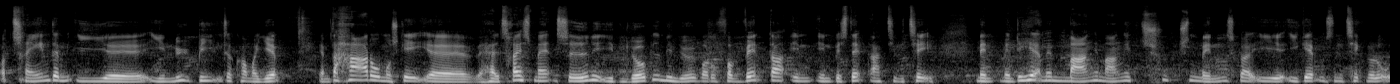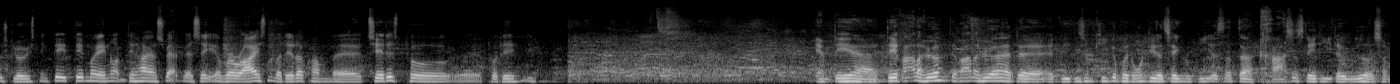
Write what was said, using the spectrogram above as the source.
og træne dem i, øh, i en ny bil, der kommer hjem. Jamen der har du måske øh, 50 mand siddende i et lukket miljø, hvor du forventer en, en bestemt aktivitet. Men, men det her med mange, mange tusind mennesker i, igennem sådan en teknologisk løsning, det, det må jeg indrømme, det har jeg svært ved at se. Og Verizon var det, der kom øh, tættest på, øh, på det Jamen, det er, det er rart at høre. Det er rart at høre, at, øh, at vi ligesom kigger på nogle af de der teknologier, så der krasses lidt i derude, og som,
